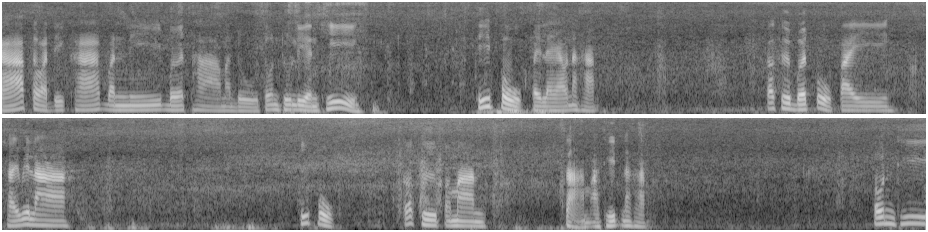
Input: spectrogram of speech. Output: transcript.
ครับ สวัสดีครับ วันนี้เบิร์ตพามาดูต้นทุเรียนที่ที่ปลูกไปแล้วนะครับ ก็คือเบิร์ตปลูกไปใช้เวลา ที่ปลูกก็คือประมาณสามอาทิตย์นะครับ ต้นที่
